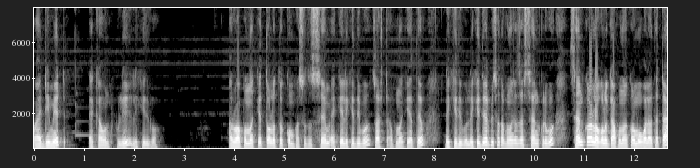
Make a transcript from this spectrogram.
my demat account বুলি লিখি দিব। আৰু আপোনালোকে তলতো কম্পাছতো ছেম একে লিখি দিব জাষ্ট আপোনালোকে ইয়াতেও লিখি দিব। লিখি দিয়াৰ পিছত আপোনালোকে জাষ্ট চেণ্ড কৰিব। চেণ্ড কৰাৰ লগে লগে আপোনালোকৰ মোবাইলত এটা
